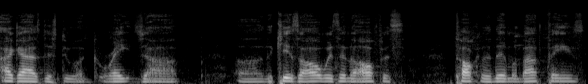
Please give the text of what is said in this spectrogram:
our guys just do a great job. Uh, the kids are always in the office talking to them about things,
